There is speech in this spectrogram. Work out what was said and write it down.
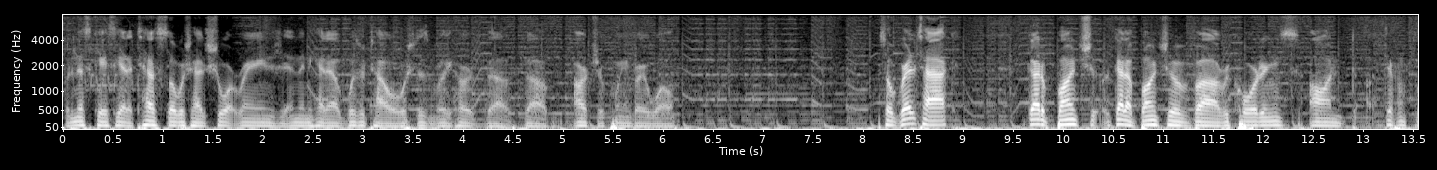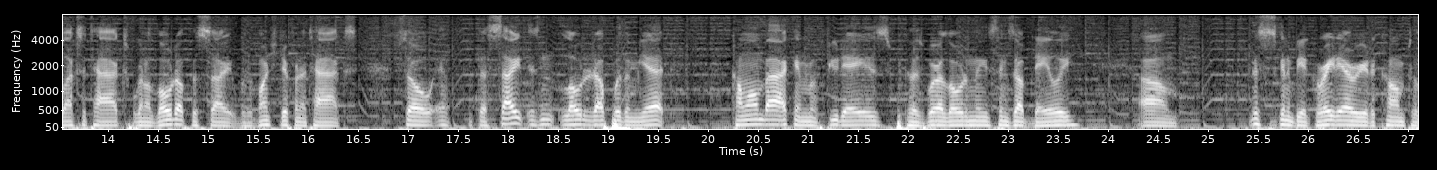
But in this case, he had a Tesla, which had short range, and then he had a Wizard Tower, which doesn't really hurt the, the Archer Queen very well. So great attack. Got a bunch, got a bunch of uh, recordings on different flex attacks. We're gonna load up the site with a bunch of different attacks. So if the site isn't loaded up with them yet, come on back in a few days because we're loading these things up daily. Um, this is going to be a great area to come to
